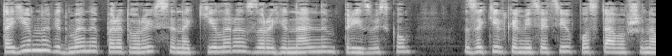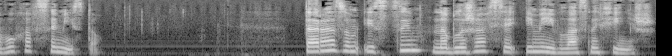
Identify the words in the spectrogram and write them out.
таємно від мене перетворився на кілера з оригінальним прізвиськом, за кілька місяців поставивши на вуха все місто. Та разом із цим наближався і мій власний фініш.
